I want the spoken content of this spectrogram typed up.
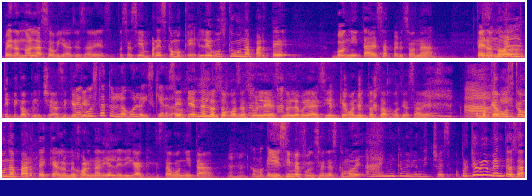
pero no las obvias, ya sabes. O sea, siempre es como que le busco una parte bonita a esa persona, pero Así no como, el típico cliché. Así que Me gusta tu lóbulo izquierdo. Si tiene los ojos azules, no le voy a decir qué bonitos ojos, ya sabes. Ah, como que busco una parte que a lo mejor nadie le diga que está bonita. Como que Y sí me funciona, es como de, ay, nunca me habían dicho eso. Porque obviamente, o sea,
